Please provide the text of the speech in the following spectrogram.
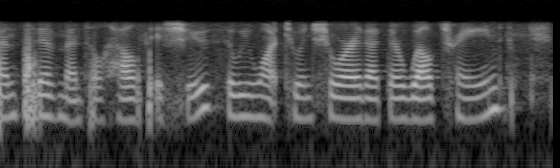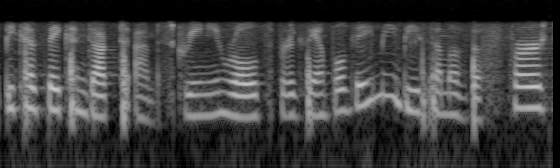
sensitive mental health issues. So we want to ensure that they're well trained because they conduct um, screening roles, for example. They may be some of the first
